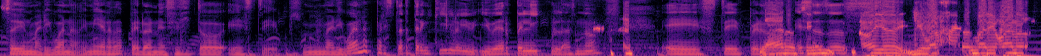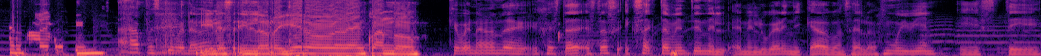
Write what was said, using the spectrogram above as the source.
soy un marihuana de mierda, pero necesito este pues, mi marihuana para estar tranquilo y, y ver películas, ¿no? Este, pero claro, esas sí. dos. No, yo, yo, igual soy un mierda. Ah, pues qué buena onda. Y, y lo requiero de vez en cuando. Qué buena onda, Está, estás exactamente en el, en el lugar indicado, Gonzalo. Muy bien. Este.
